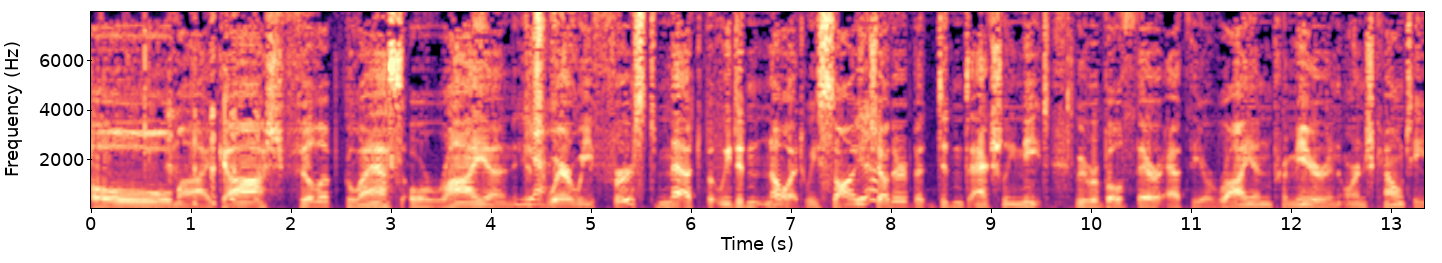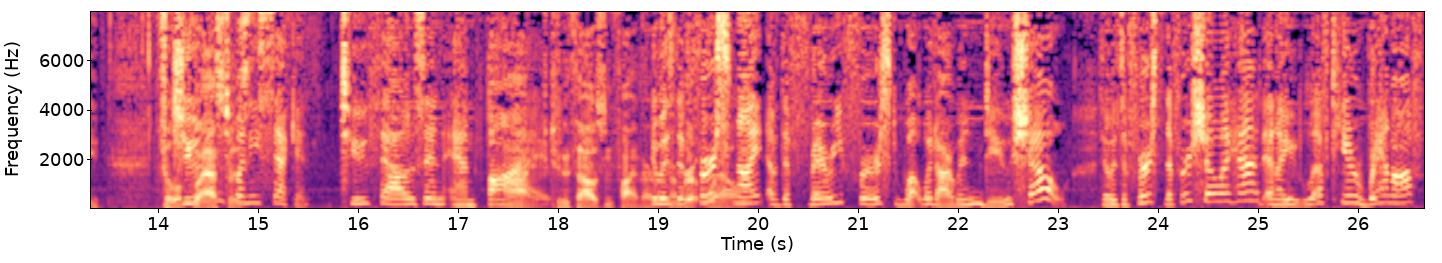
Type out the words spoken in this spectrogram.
Oh my gosh, Philip Glass Orion. Yes. It's where we first met, but we didn't know it. We saw each Yeah. other, but didn't actually meet. We were both there at the Orion premiere in Orange County. Philip June Glass was 22nd, 2005. five, 2005. I It was the first well. night of the very first What Would Arwen Do show. That was the first the first show I had, and I left here, ran off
